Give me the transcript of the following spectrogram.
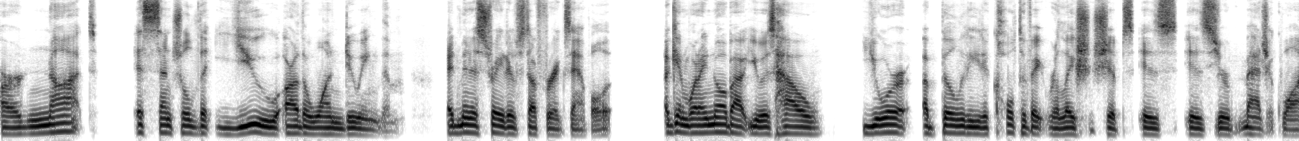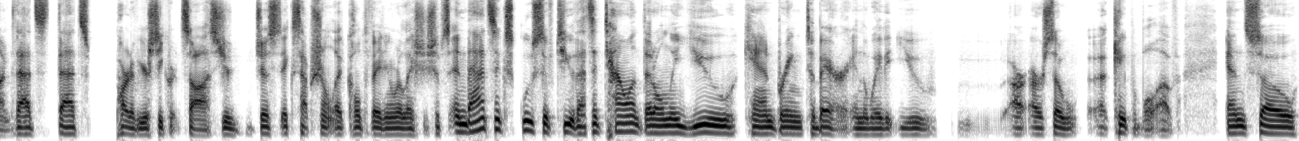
are not essential that you are the one doing them. Administrative stuff, for example. Again, what I know about you is how your ability to cultivate relationships is is your magic wand. That's that's part of your secret sauce. You're just exceptional at cultivating relationships. And that's exclusive to you. That's a talent that only you can bring to bear in the way that you are, are so uh, capable of. And so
